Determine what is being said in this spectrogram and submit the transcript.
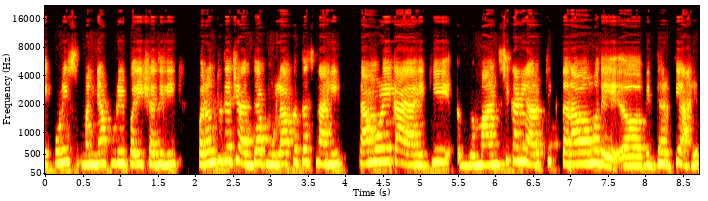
एकोणीस महिन्यापूर्वी परीक्षा दिली परंतु त्याची अद्याप मुलाखतच नाही. त्यामुळे काय आहे की मानसिक आणि आर्थिक तणावामध्ये विद्यार्थी आहेत.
